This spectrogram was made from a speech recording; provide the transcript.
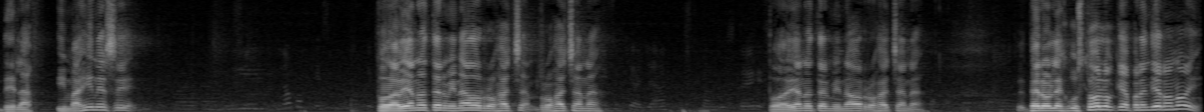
de la, imagínense, todavía no he terminado Rojachana, todavía no he terminado Rojachana, pero ¿les gustó lo que aprendieron hoy?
